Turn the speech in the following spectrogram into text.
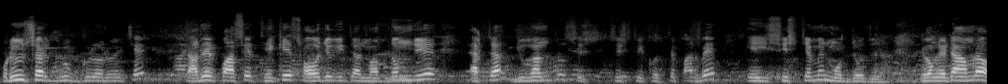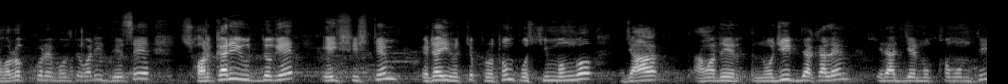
প্রডিউসার গ্রুপগুলো রয়েছে, তাদের পাশে থেকে সহযোগিতার মাধ্যম দিয়ে একটা যুগান্ত সৃষ্টি করতে পারবে এই সিস্টেমের মধ্য দিয়ে। এবং এটা আমরা হলপ করে বলতে পারি, দেশে সরকারি উদ্যোগে এই সিস্টেম, এটাই হচ্ছে প্রথম পশ্চিমবঙ্গ, যা আমাদের নজির দেখালেন এ রাজ্যের মুখ্যমন্ত্রী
